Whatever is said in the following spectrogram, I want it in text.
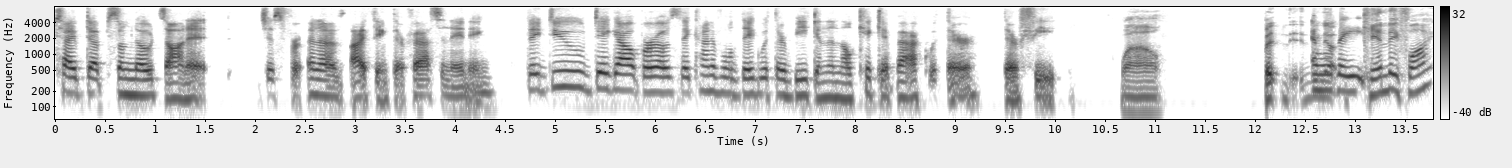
typed up some notes on it just for. And I, was, I think they're fascinating. They do dig out burrows. They kind of will dig with their beak, and then they'll kick it back with their their feet. wow. But And now, they- can they fly?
